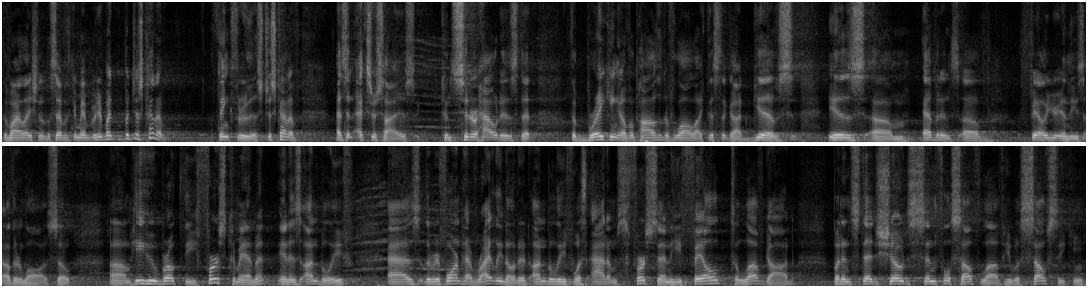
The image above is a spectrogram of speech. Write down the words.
the violation of the seventh commandment. But, but just kind of think through this. Just kind of as an exercise, consider how it is that the breaking of a positive law like this that God gives is um, evidence of failure in these other laws. So um, he who broke the first commandment in his unbelief as the Reformed have rightly noted, unbelief was Adam's first sin. He failed to love God, but instead showed sinful self love. He was self seeking.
